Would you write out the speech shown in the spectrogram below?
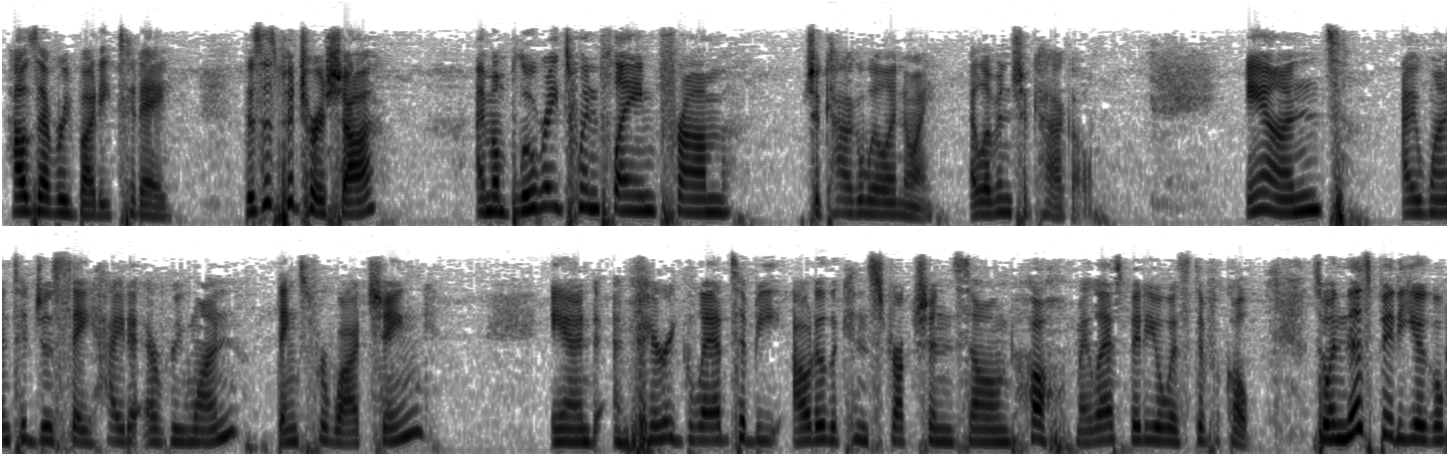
how's everybody today? This is Patricia. I'm a Blue Ray twin flame from Chicago, Illinois. I live in Chicago. And I want to just say hi to everyone. Thanks for watching. And I'm very glad to be out of the construction zone. Oh, my last video was difficult. So in this video,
